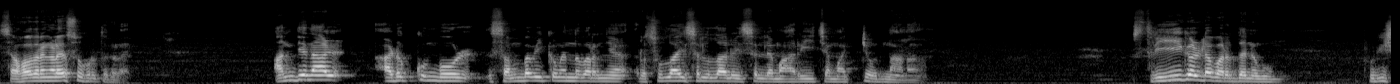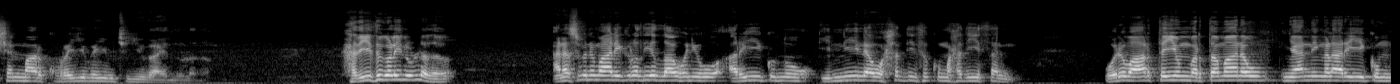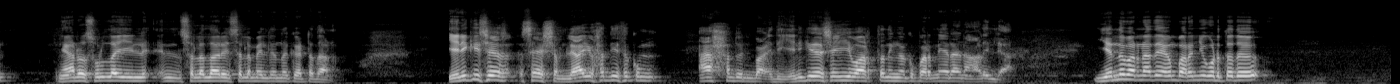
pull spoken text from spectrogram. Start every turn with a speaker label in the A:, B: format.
A: സഹോദരങ്ങളെ സുഹൃത്തുക്കളെ അന്ത്യനാൾ അടുക്കുമ്പോൾ സംഭവിക്കുമെന്ന് പറഞ്ഞ് റസൂല്ലായി സല്ലാ അലൈഹി സ്വല്ലം അറിയിച്ച മറ്റൊന്നാണ് സ്ത്രീകളുടെ വർധനവും പുരുഷന്മാർ കുറയുകയും ചെയ്യുക എന്നുള്ളത്. ഹദീസുകളിലുള്ളത് അനസ്ബിന് മാലിക് റതി അള്ളാഹുനിഹു അറിയിക്കുന്നു ഇന്നീല ഉഹദീസുക്കും ഹദീസൻ. ഒരു വാർത്തയും വർത്തമാനവും ഞാൻ നിങ്ങളെ അറിയിക്കും. ഞാൻ റസൂല്ലയിൽ സല്ലാ അലൈഹി സ്വലമയിൽ നിന്ന് കേട്ടതാണ്. എനിക്ക് ശേഷം ലായു ഹദീസുക്കും അഹദുൻ ബഅദി. എനിക്ക് ശേഷം ഈ വാർത്ത നിങ്ങൾക്ക് പറഞ്ഞു തരാൻ ആളില്ല. എന്ന് പറഞ്ഞ അദ്ദേഹം പറഞ്ഞു കൊടുത്തത്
